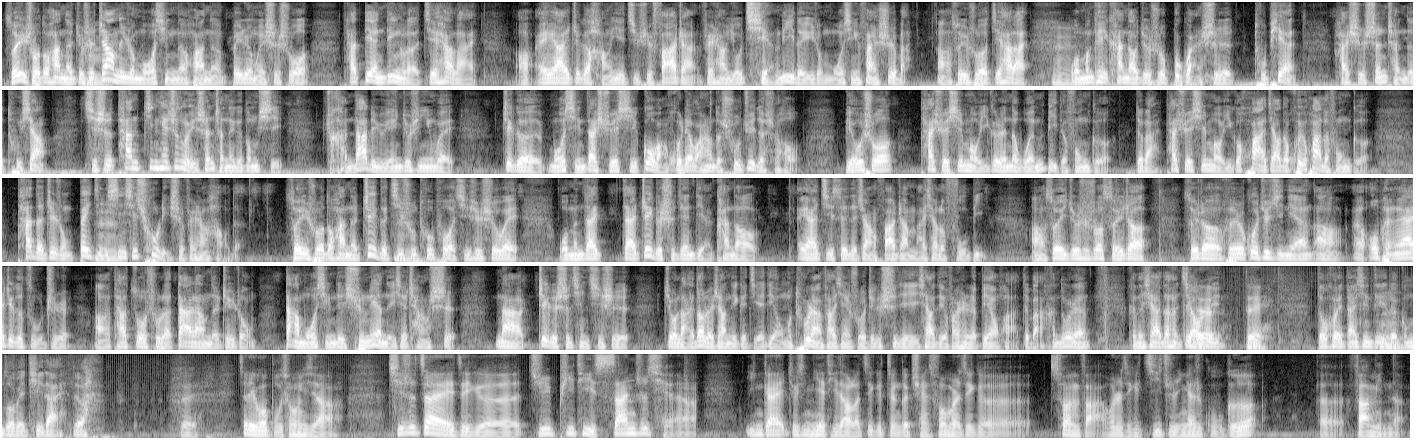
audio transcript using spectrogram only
所以说的话呢，就是这样的一种模型的话呢，被认为是说它奠定了接下来啊 AI 这个行业继续发展非常有潜力的一种模型范式吧。啊，所以说接下来我们可以看到，就是说不管是图片还是生成的图像。其实它今天之所以生成那个东西，很大的原因就是因为这个模型在学习过往互联网上的数据的时候，比如说它学习某一个人的文笔的风格，对吧？它学习某一个画家的绘画的风格，它的这种背景信息处理是非常好的。所以说的话呢，这个技术突破其实是为我们在在这个时间点看到 A I G C 的这样发展埋下了伏笔啊，所以就是说，随着随着随着过去几年啊，呃，OpenAI 这个组织啊，他做出了大量的这种大模型的训练的一些尝试，那这个事情其实就来到了这样的一个节点，我们突然发现说，这个世界一下子就发生了变化，对吧？很多人可能现在都很焦虑，这个对嗯，都会担心自己的嗯工作被替代，对吧？对，这里我补充一下啊，其实在这个 GPT 三之前啊，应该就是你也提到了这个整个 Transformer 这个算法或者这个机制，应该是谷歌呃发明的。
